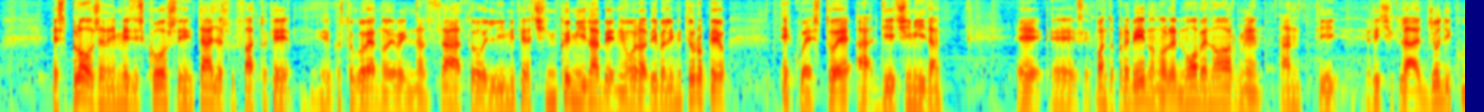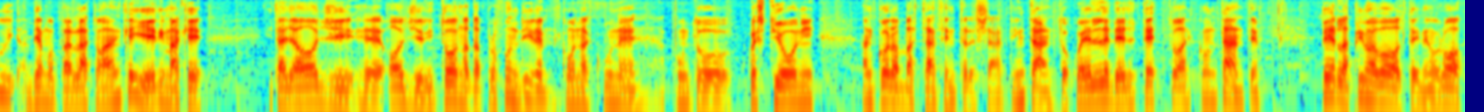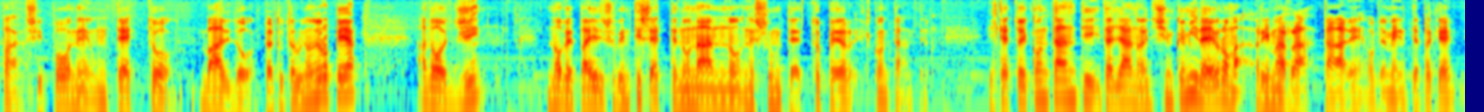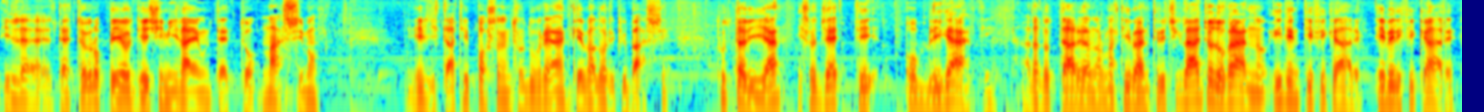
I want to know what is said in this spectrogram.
esplose nei mesi scorsi in Italia sul fatto che eh, questo governo aveva innalzato il limite a 5.000, bene, ora arriva il limite europeo e questo è a 10.000. Eh, eh, quanto prevedono le nuove norme antiriciclaggio di cui abbiamo parlato anche ieri ma che Italia oggi, eh, oggi ritorna ad approfondire con alcune appunto, questioni ancora abbastanza interessanti. Intanto quelle del tetto al contante per la prima volta in Europa si pone un tetto valido per tutta l'Unione Europea. Ad oggi 9 paesi su 27 non hanno nessun tetto per il contante. Il tetto ai contanti italiano è di 5.000 euro, ma rimarrà tale ovviamente perché il tetto europeo 10.000 è un tetto massimo e gli stati possono introdurre anche valori più bassi. Tuttavia, i soggetti obbligati ad adottare la normativa antiriciclaggio dovranno identificare e verificare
